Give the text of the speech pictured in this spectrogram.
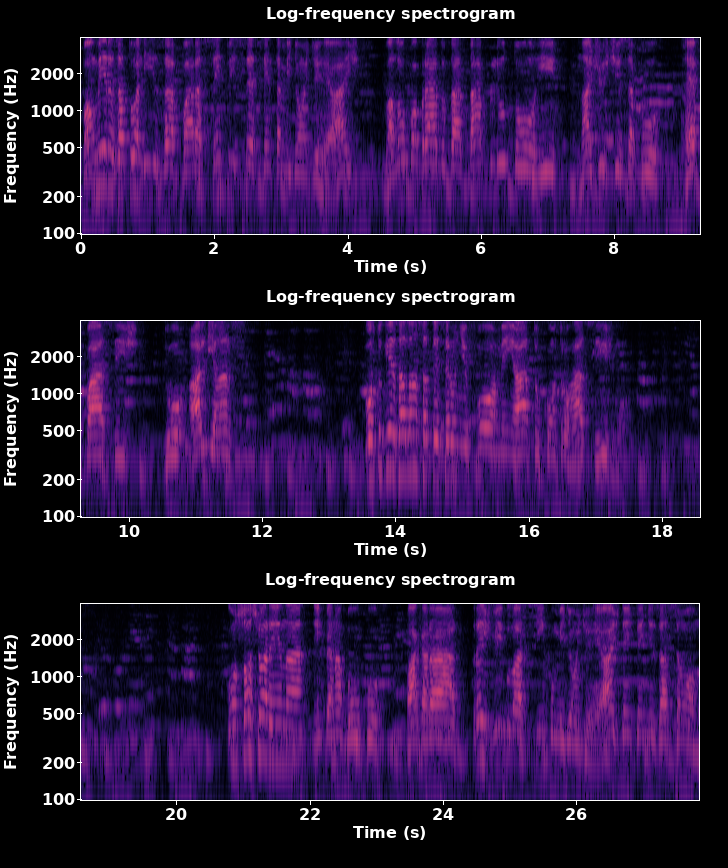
Palmeiras atualiza para 160 milhões de reais valor cobrado da W Torre na justiça por repasses do Allianz. Portuguesa lança terceiro uniforme em ato contra o racismo. Consórcio Arena, em Pernambuco, pagará 3,5 milhões de reais de indenização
